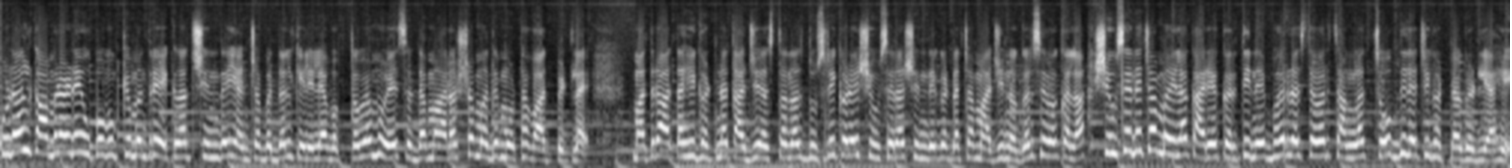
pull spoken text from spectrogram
कुणाल कामराने उपमुख्यमंत्री एकनाथ शिंदे यांच्याबद्दल केलेल्या वक्तव्यामुळे सध्या महाराष्ट्रामध्ये मोठा वाद पेटलाय. मात्र आता ही घटना ताजी असतानाच दुसरीकडे शिवसेना शिंदे गटाच्या माजी नगरसेवकाला शिवसेनेच्या महिला कार्यकर्तीने भर रस्त्यावर चांगला चोप दिल्याची घटना घडली आहे.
